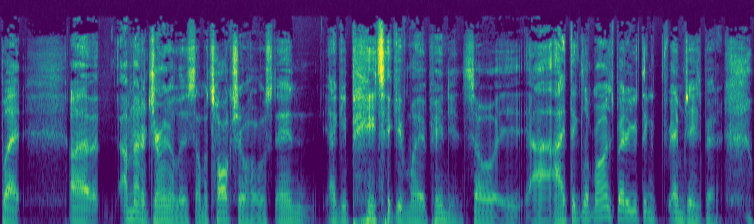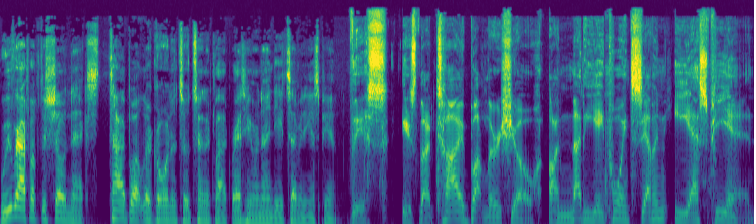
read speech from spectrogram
But uh, I'm not a journalist. I'm a talk show host, and I get paid to give my opinion. So eh, I I think LeBron's better. You think MJ's better. We wrap up the show next. Ty Butler going until 10 o'clock right here on 98.7 ESPN. This is the Ty Butler Show on 98.7 ESPN.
